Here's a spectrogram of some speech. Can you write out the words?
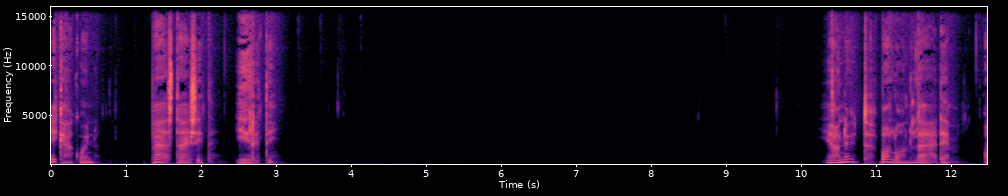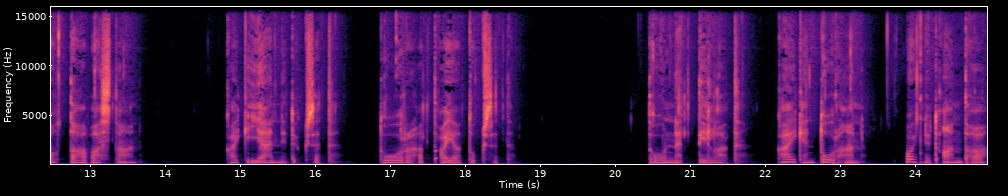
Ikään kuin päästäisit irti. Ja nyt valon lähde ottaa vastaan kaikki jännitykset, turhat ajatukset, tunnetilat, kaiken turhan – voit nyt antaa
